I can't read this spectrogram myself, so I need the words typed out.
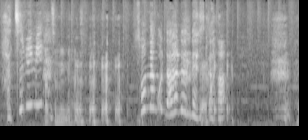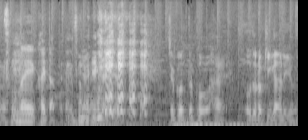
初耳？初耳初耳。そんなことあるんですか？そんな絵描いてあったっけ？そんな絵描いてあるちょこっとこう、はい、驚きがあるように、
